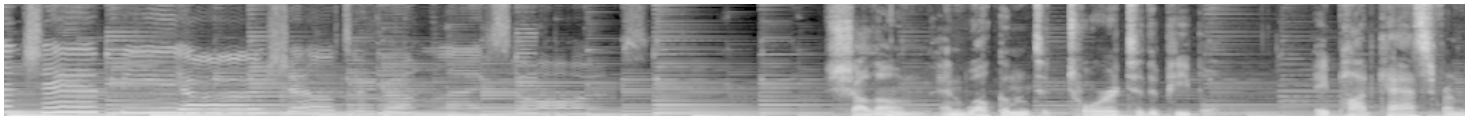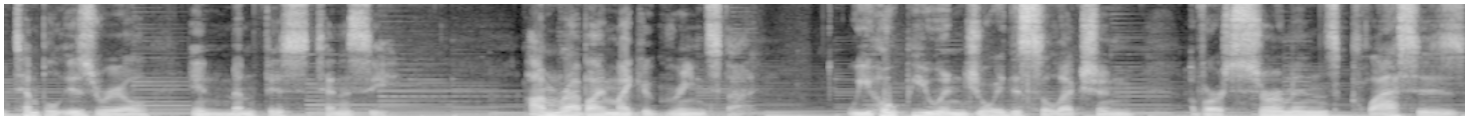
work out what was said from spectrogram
friendship be our shelter from life's storms. Shalom, and welcome to Torah to the People, a podcast from Temple Israel in Memphis, Tennessee. I'm Rabbi Micah Greenstein. We hope you enjoy this selection of our sermons, classes,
